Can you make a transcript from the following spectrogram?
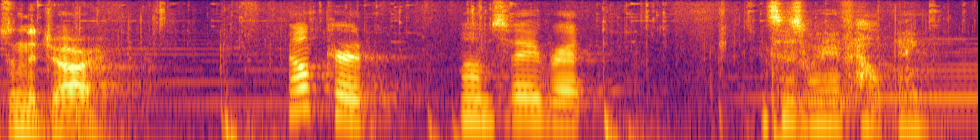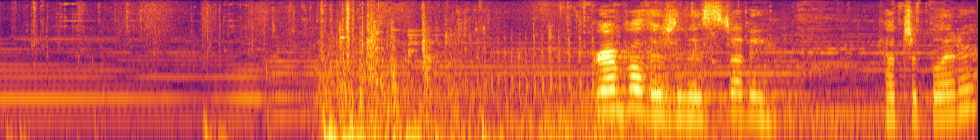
What's in the jar? Milk curd, mom's favorite. It's his way of helping. Grandfather's in his study. Catch up later?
